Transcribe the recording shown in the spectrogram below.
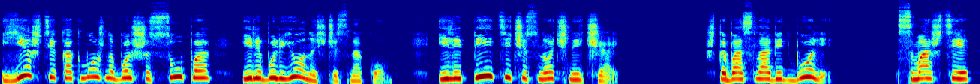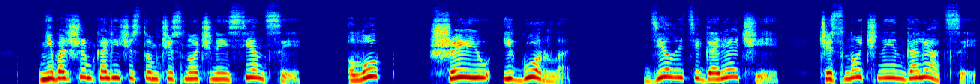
Ешьте как можно больше супа или бульона с чесноком, или пейте чесночный чай. Чтобы ослабить боли, смажьте небольшим количеством чесночной эссенции лоб, шею и горло. Делайте горячие чесночные ингаляции,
